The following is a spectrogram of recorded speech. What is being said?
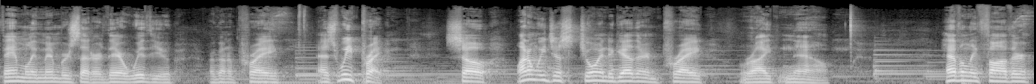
family members that are there with you are going to pray as we pray. So, why don't we just join together and pray right now? Heavenly Father,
